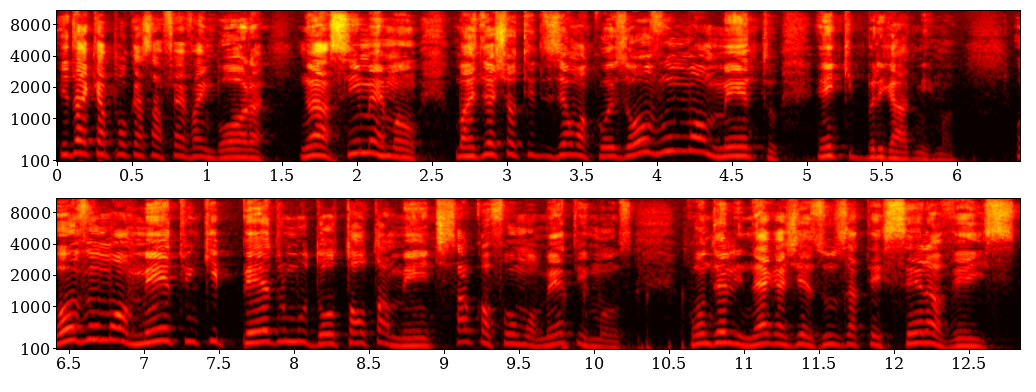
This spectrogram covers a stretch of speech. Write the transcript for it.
e daqui a pouco essa fé vai embora. Não é assim, meu irmão? Mas deixa eu te dizer uma coisa: houve um momento em que. Obrigado, minha irmã. Houve um momento em que Pedro mudou totalmente. Sabe qual foi o momento, irmãos? Quando ele nega Jesus a terceira vez.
